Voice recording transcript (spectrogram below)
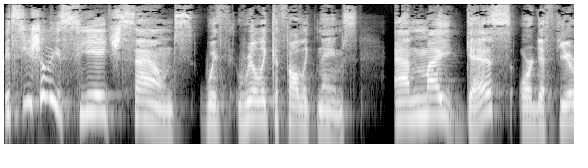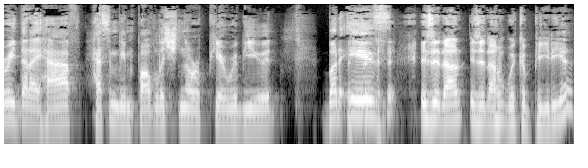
It's usually ch sounds with really Catholic names. And my guess or the theory that I have hasn't been published nor peer reviewed, but is Is it on? Is it on Wikipedia?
